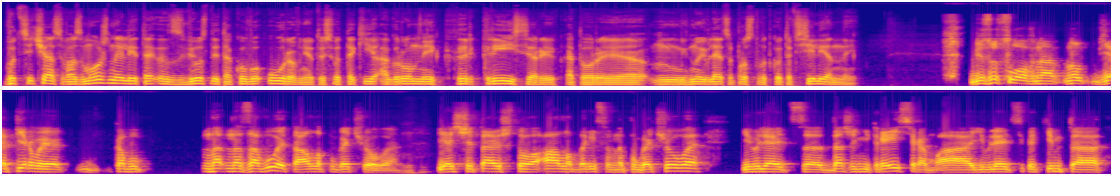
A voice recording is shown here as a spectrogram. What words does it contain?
Вот сейчас возможны ли звезды такого уровня, то есть вот такие огромные крейсеры, которые ну, являются просто вот какой-то вселенной? Безусловно. Ну, я первое, кого на назову, это Алла Пугачева. Угу. Я считаю, что Алла Борисовна Пугачева является даже не крейсером, а является каким-то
